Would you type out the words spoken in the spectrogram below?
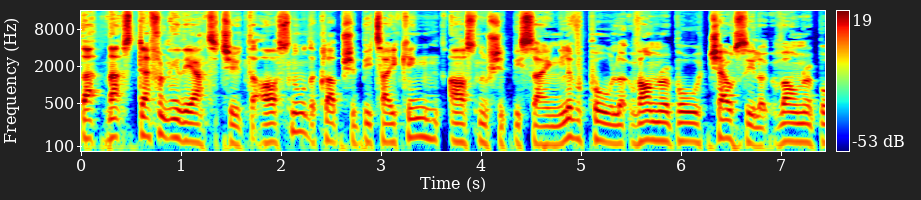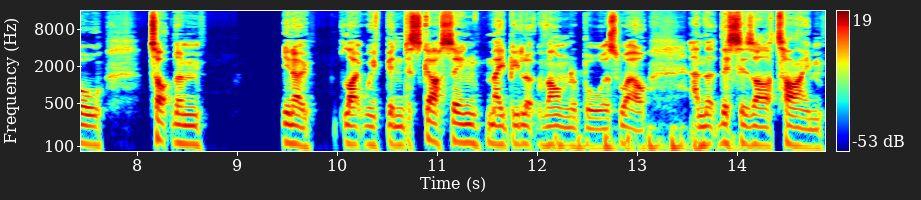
That that's definitely the attitude that Arsenal, the club, should be taking. Arsenal should be saying Liverpool look vulnerable, Chelsea look vulnerable, Tottenham, you know, like we've been discussing, maybe look vulnerable as well, and that this is our time,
